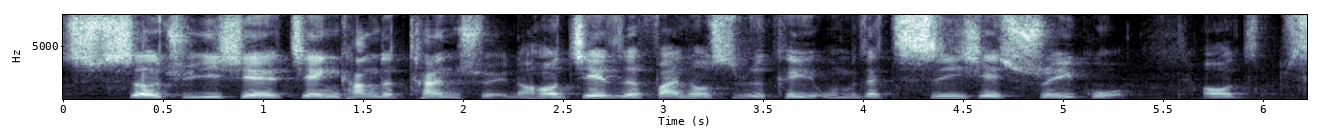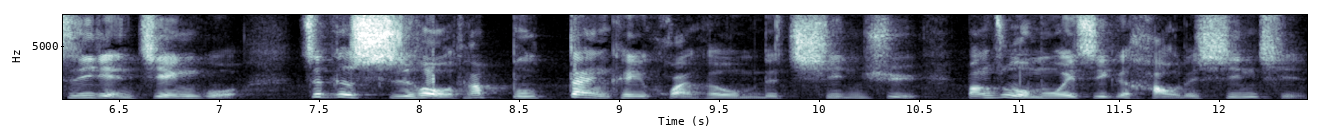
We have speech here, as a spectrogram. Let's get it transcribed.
摄取一些健康的碳水，然后接着饭后是不是可以我们再吃一些水果？哦，吃一点坚果，这个时候它不但可以缓和我们的情绪，帮助我们维持一个好的心情，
